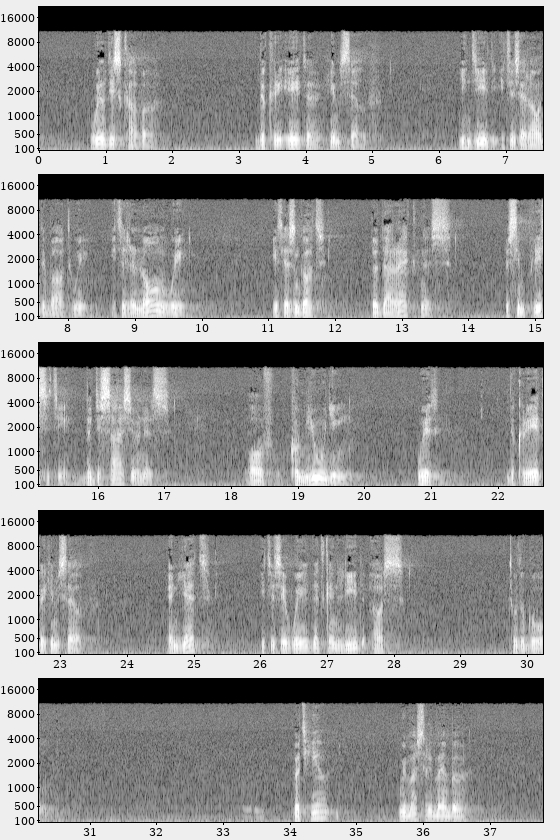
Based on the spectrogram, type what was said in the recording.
will discover the Creator Himself. Indeed, it is a roundabout way. It is a long way. It hasn't got the directness, the simplicity, the decisiveness of communing with the Creator Himself. And yet, it is a way that can lead us to the goal. But here we must remember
